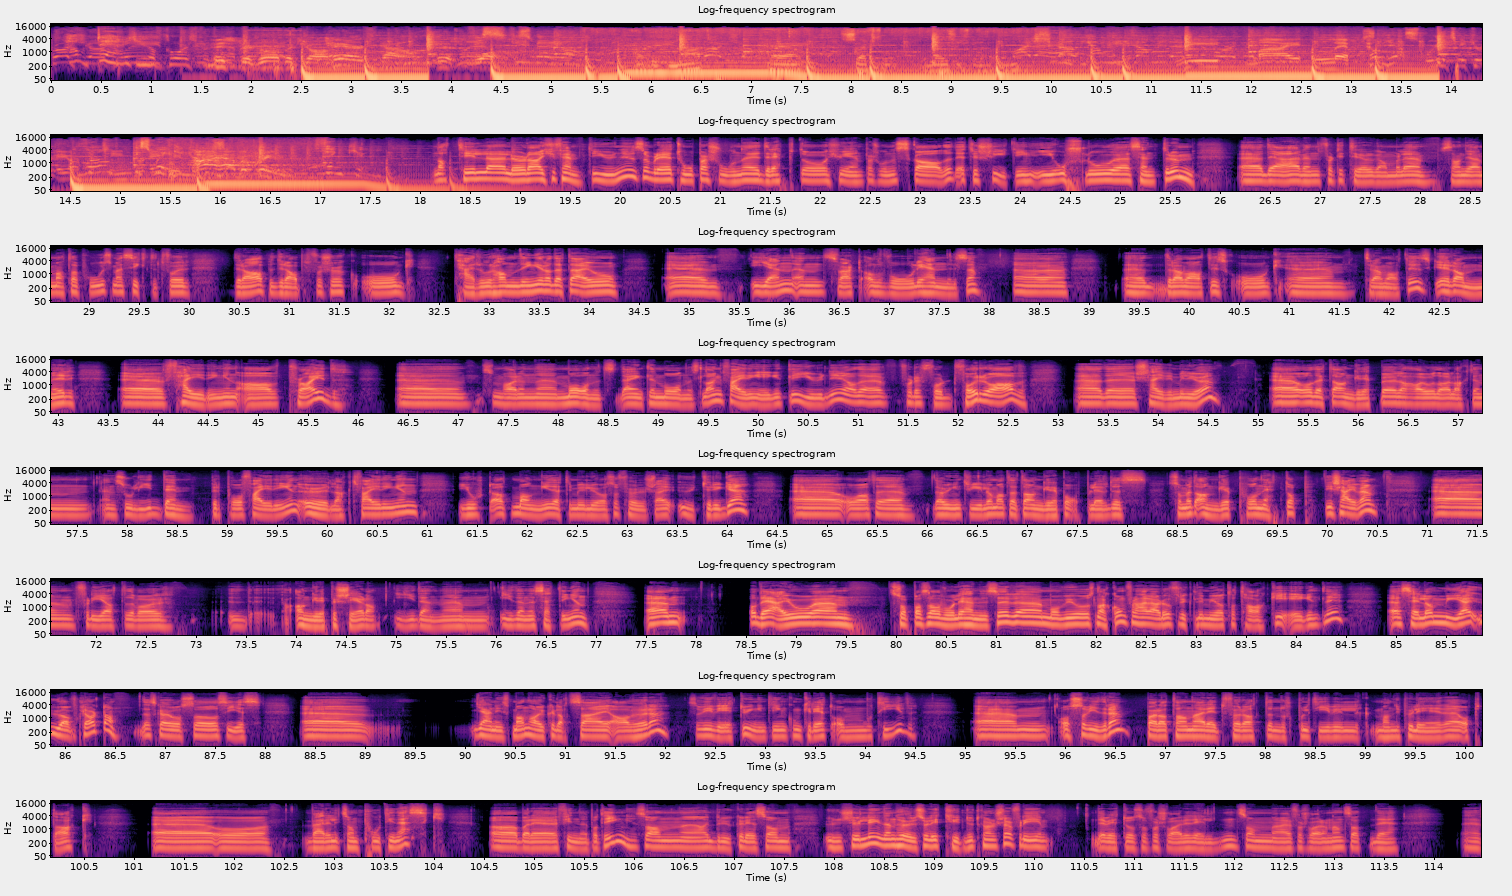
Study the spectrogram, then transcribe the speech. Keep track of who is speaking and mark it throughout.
Speaker 1: How dare you?
Speaker 2: Mr. Gorbachev, tear down this wall.
Speaker 3: I did not have sexual relations with that woman.
Speaker 2: Read my lips.
Speaker 4: Hell yes, we're gonna take your AR-15.
Speaker 1: It's
Speaker 4: your
Speaker 1: waking
Speaker 4: AK.
Speaker 1: up.
Speaker 2: I have a dream.
Speaker 1: Thank you.
Speaker 5: Natt til eh, lørdag 25. juni så ble to personer drept og 21 personer skadet etter skyting i Oslo eh, sentrum. Eh, Det er den 43 år gamle Sanyar Matapour som er siktet for drap, drapsforsøk og terrorhandlinger. Og dette er jo eh, igjen en svært alvorlig hendelse. Eh, eh, dramatisk og eh, traumatisk. Rammer feiringen av pride. Som har en måneds, Det er egentlig en månedslang feiring, egentlig, i juni, og det for, det, for, for og av det skeive miljøet. Eh, og dette angrepet har jo da lagt en, en solid demper på feiringen, ødelagt feiringen, gjort at mange i dette miljøet også føler seg utrygge. eh, og at det, det er jo ingen tvil om at dette angrepet opplevdes som et angrep på nettopp de skeive. Eh, fordi at det var angrepet skjer da i denne, i denne settingen. Og det er jo såpass alvorlige hendelser må vi jo snakke om, for her er det jo fryktelig mye å ta tak i, egentlig. Uh, selv om mye er uavklart, da. Det skal jo også sies. Eh, gjerningsmannen har jo ikke latt seg avhøre, så vi vet jo ingenting konkret om motiv. eh, videre. Bare at han er redd for at norsk politi vil manipulere opptak eh, og være litt sånn putinesk og bare finne på ting. Så han, eh, han bruker det som unnskyldning. Den høres jo litt tynn ut, kanskje, fordi det vet jo også forsvarer Elden, som er forsvareren hans, at det eh,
